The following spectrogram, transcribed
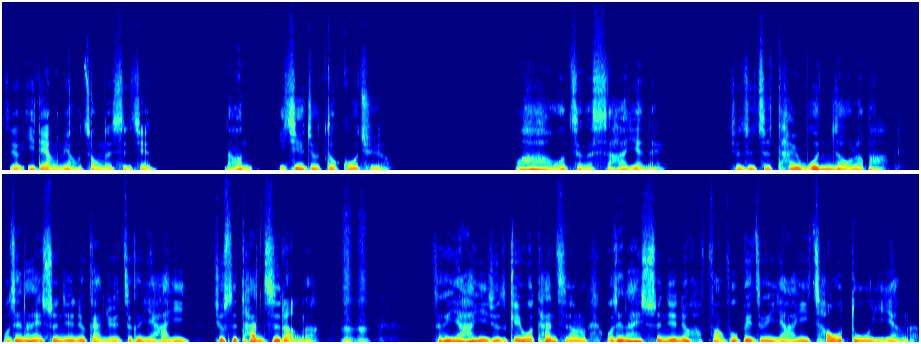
只有一两秒钟的时间，然后一切就都过去了。哇，我整个傻眼哎，就是这太温柔了吧！我在那一瞬间就感觉这个牙医。就是炭治郎啊，这个牙医就是给我炭治郎，我在那一瞬间就仿佛被这个牙医超度一样啊，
